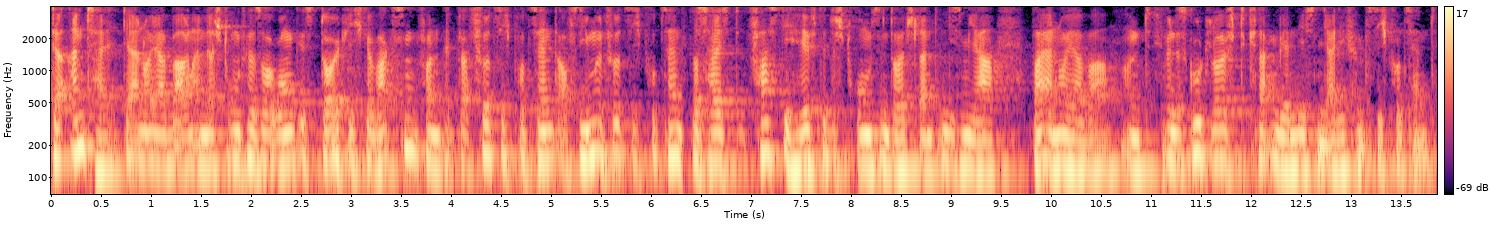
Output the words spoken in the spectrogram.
Der Anteil der Erneuerbaren an der Stromversorgung ist deutlich gewachsen, von etwa 40 Prozent auf 47 Prozent. Das heißt, fast die Hälfte des Stroms in Deutschland in diesem Jahr war erneuerbar. Und wenn es gut läuft, knacken wir im nächsten Jahr die 50 Prozent.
